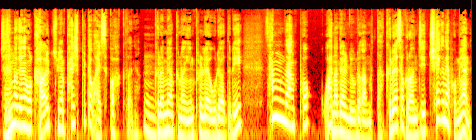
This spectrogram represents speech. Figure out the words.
제 생각에는 올 가을쯤이면 80불대 와 있을 것 같거든요. 음. 그러면 그런 인플레 우려들이 상당폭 완화될 우려가 있다. 그래서 그런지 최근에 보면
